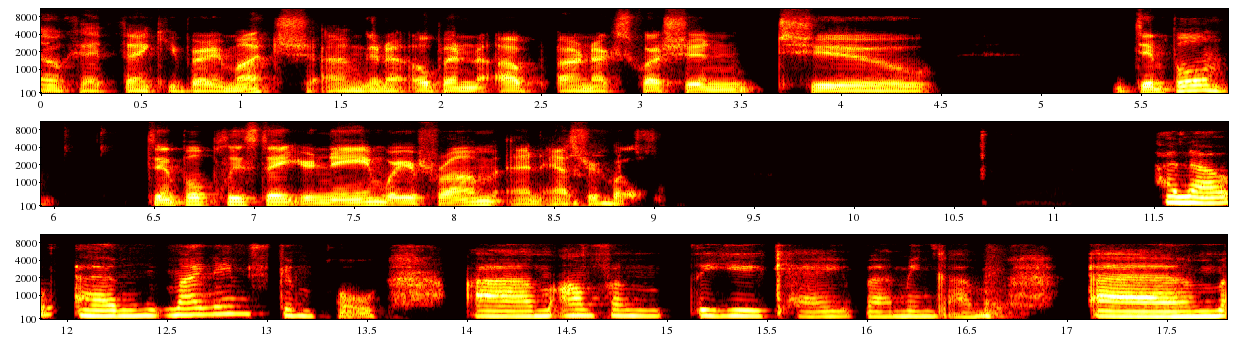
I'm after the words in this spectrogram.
Okay, thank you very much. I'm going to open up our next question to Dimple. Dimple, please state your name, where you're from, and ask your question. Hello, um, my name's Dimple. Um, I'm from the UK, Birmingham, um,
